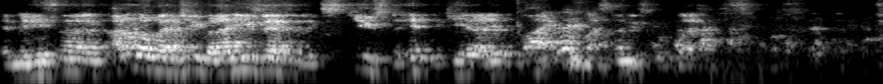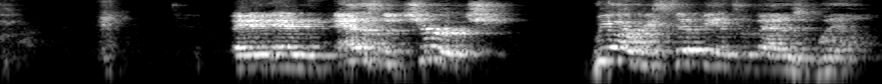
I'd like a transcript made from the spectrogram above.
and many sons. I don't know about you, but I use that as an excuse to hit the kid I didn't like in my Sunday school class. And, and as the church, we are recipients of that as well.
